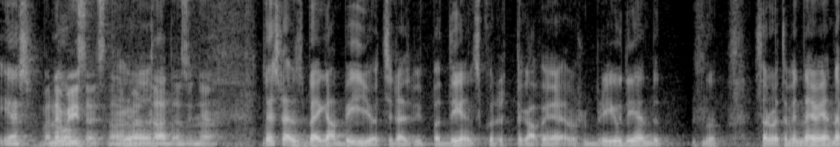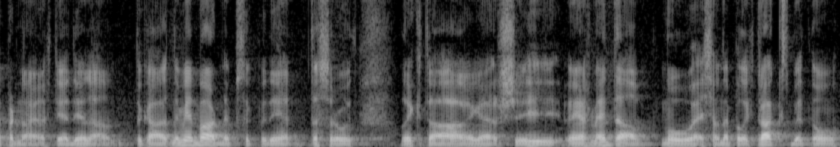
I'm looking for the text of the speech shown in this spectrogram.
ies, Vai nebija nu, izaicinājumi tādā ziņā? Nu, Iespējams, beigām bija, jo citreiz bija pat dienas, kur piemēram brīvdiena, bet nu, es varbūt tam nevienu neparunājos tajā dienā. Tā kā nevienu vārdu nepasaka par dienu. Tas varbūt lika tā vienkārši, vienkārši mentāli. Nu, es jau nepaliku traks, bet nu,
